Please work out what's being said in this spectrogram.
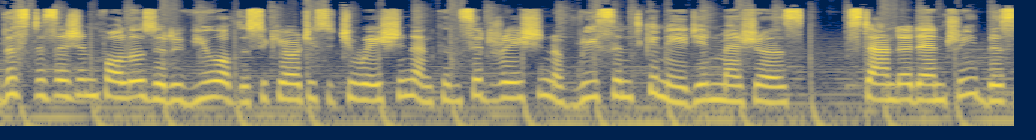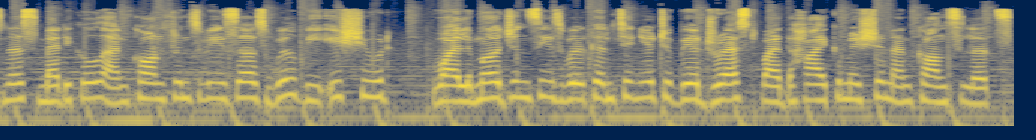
This decision follows a review of the security situation and consideration of recent Canadian measures. Standard entry, business, medical, and conference visas will be issued, while emergencies will continue to be addressed by the High Commission and consulates.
